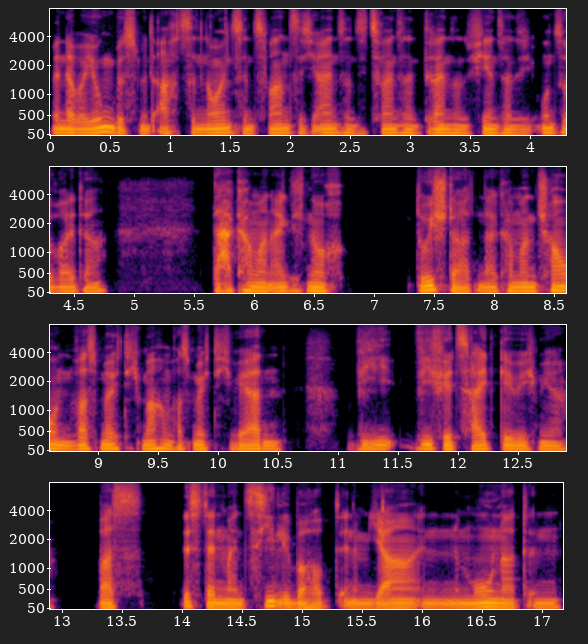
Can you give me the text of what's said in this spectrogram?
Wenn du aber jung bist mit 18, 19, 20, 21, 22, 23, 24 und so weiter, da kann man eigentlich noch durchstarten. Da kann man schauen: „Was möchte ich machen? Was möchte ich werden? Wie wie viel Zeit gebe ich mir? Was ist denn mein Ziel überhaupt in 'nem Jahr, in 'nem Monat, in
